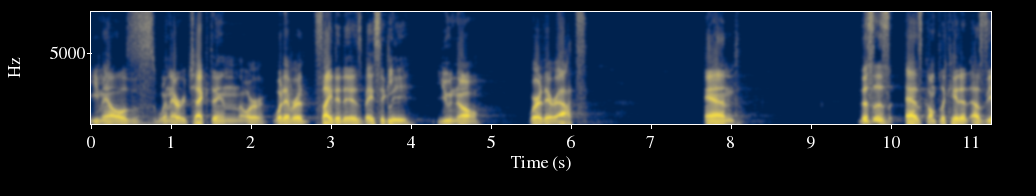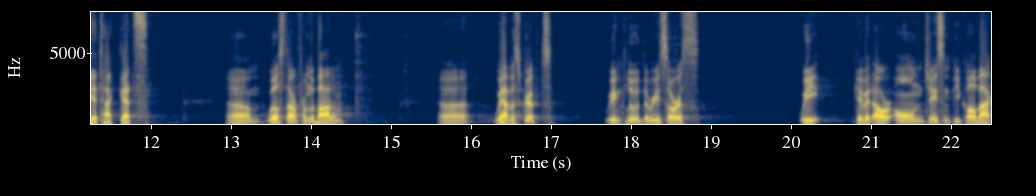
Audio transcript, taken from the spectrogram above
emails when they're checked in or whatever site it is. Basically, you know where they're at. And this is as complicated as the attack gets. Um, we'll start from the bottom. Uh, we have a script. We include the resource. We give it our own JSONP callback,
